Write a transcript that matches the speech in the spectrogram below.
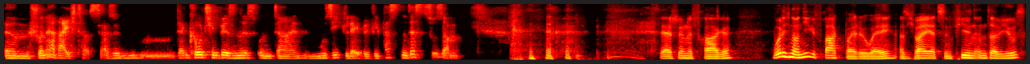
ähm, schon erreicht hast. Also dein Coaching-Business und dein Musiklabel. Wie passt denn das zusammen? Sehr schöne Frage. Wurde ich noch nie gefragt, by the way. Also ich war ja jetzt in vielen Interviews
